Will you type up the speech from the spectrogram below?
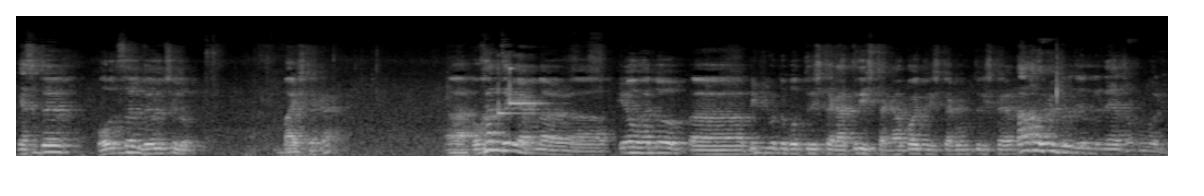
ক্যাসেটের হোলসেল ভ্যালু ছিল বাইশ টাকা। ওখান থেকে আপনার কেউ হয়তো বিক্রি করতো বত্রিশ টাকা, ত্রিশ টাকা, পঁয়ত্রিশ টাকা, উনত্রিশ টাকা ভিতরে নেওয়া সম্ভব হয়নি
